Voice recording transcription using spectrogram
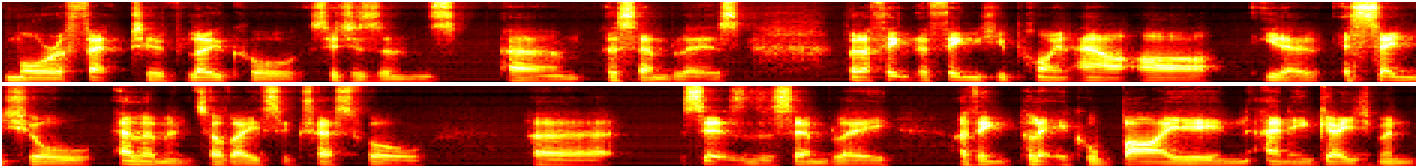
more effective local citizens' um, assemblies. But I think the things you point out are, you know, essential elements of a successful uh, citizens' assembly. I think political buy-in and engagement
